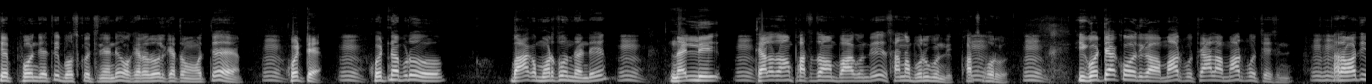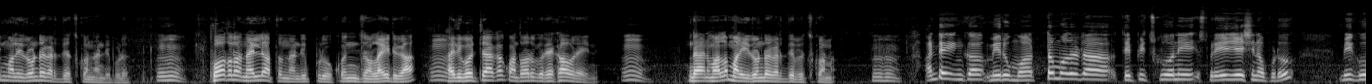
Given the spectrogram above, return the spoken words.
చెప్పి ఫోన్ చేసి బస్సుకు వచ్చినాయండి. ఒక ఇరవై రోజుల క్రితం వస్తే కొట్టే. కొట్టినప్పుడు బాగా ముడుతుందండి నల్లి తెల్లదోమ పచ్చదోమ బాగుంది సన్న పురుగు ఉంది పచ్చ పురుగు. ఈ కొట్టాక కొద్దిగా మార్పు చాలా మార్పు వచ్చేసింది. తర్వాత మళ్ళీ రెండో విడత తెచ్చుకున్నాండి ఇప్పుడు. పూతలో నల్లి వస్తుందండి ఇప్పుడు కొంచెం లైట్గా. అది కొట్టాక కొంతవరకు రికవర్ అయింది. దానివల్ల మళ్ళీ ఈ రెండో విడత తెప్పించుకున్నా. అంటే ఇంకా మీరు మొట్టమొదట తెప్పించుకొని స్ప్రే చేసినప్పుడు మీకు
